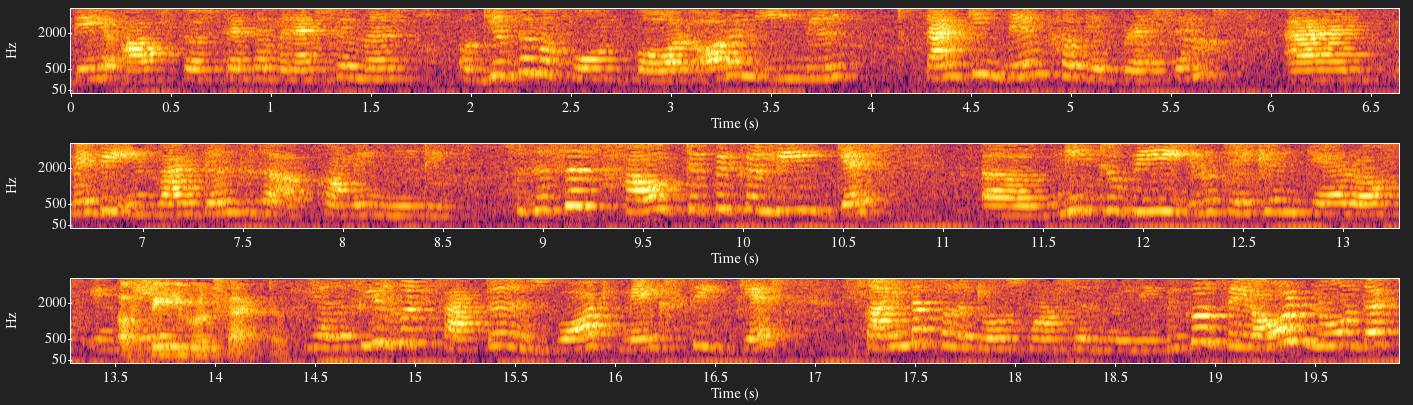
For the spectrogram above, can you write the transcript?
day after, send them an SMS or give them a phone call or an email thanking them for their presence and maybe invite them to the upcoming meeting. So this is how typically guests uh, need to be you know taken care of in A feel good factor. yeah, the feel good factor is what makes the guest sign up for the Toastmasters meeting because they all know that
